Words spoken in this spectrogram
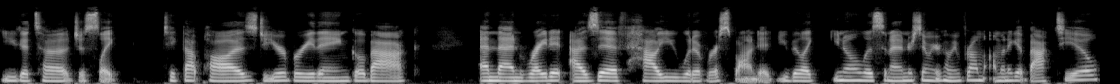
you get to just like take that pause do your breathing go back and then write it as if how you would have responded. You'd be like, you know, listen, I understand where you're coming from. I'm going to get back to you.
